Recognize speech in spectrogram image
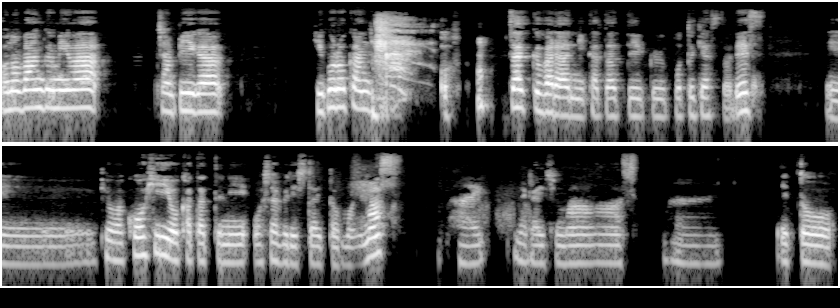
この番組は、チャンピーが日頃感じをざっくばらんに語っていくポッドキャストです。えー、今日はコーヒーを片手におしゃべりしたいと思います。はい。お願いします。はい。えっと、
